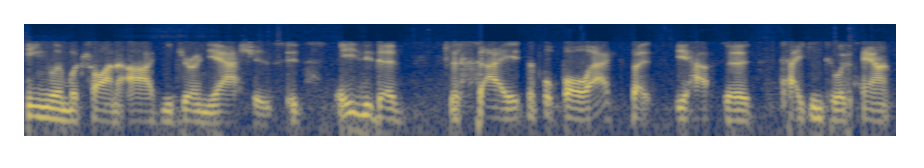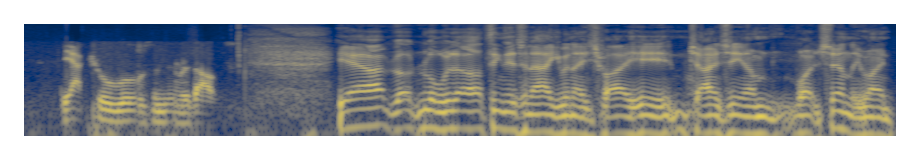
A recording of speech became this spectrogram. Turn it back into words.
England were trying to argue during the Ashes. It's easy to, to say it's a Football Act, but you have to take into account the actual rules and the results. Yeah, look, I think there's an argument each way here, Jonesy. I won't, certainly won't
